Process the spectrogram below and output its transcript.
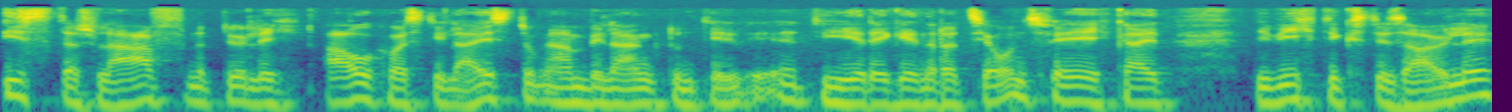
ist der Schlaf natürlich auch, was die Leistung anbelangt und die, die Regenerationsfähigkeit, die wichtigste Säule.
